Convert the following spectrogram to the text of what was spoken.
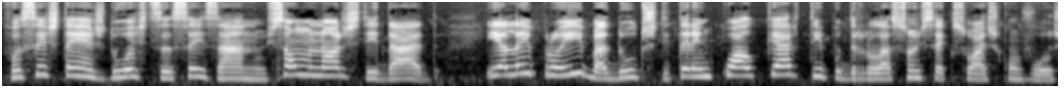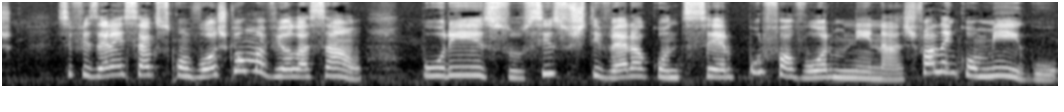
Vocês têm as duas 16 anos, são menores de idade. E a lei proíbe adultos de terem qualquer tipo de relações sexuais convosco. Se fizerem sexo convosco é uma violação. Por isso, se isso estiver a acontecer, por favor, meninas, falem comigo.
